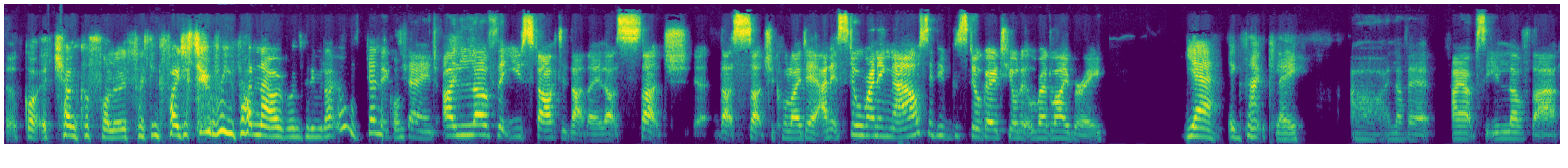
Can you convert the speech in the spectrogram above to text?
I've got a chunk of followers. So I think if I just do a rerun now, everyone's going to be like, "Oh, Jen's gone." Change. I love that you started that though. That's such that's such a cool idea, and it's still running now, so people can still go to your little red library. Yeah, exactly. Oh, I love it. I absolutely love that.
